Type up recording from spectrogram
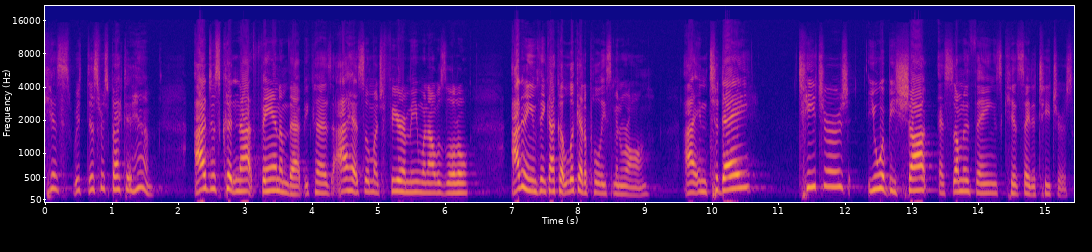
kids disrespected him. I just could not fathom that because I had so much fear in me when I was little. I didn't even think I could look at a policeman wrong. I, and today, teachers, you would be shocked at some of the things kids say to teachers.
